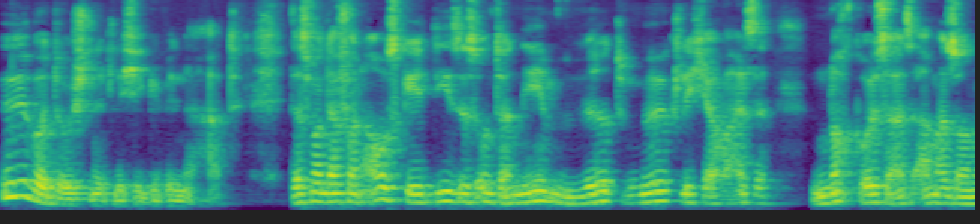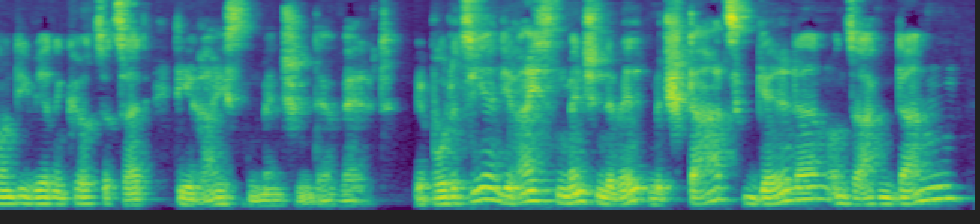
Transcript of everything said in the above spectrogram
überdurchschnittliche Gewinne hat, dass man davon ausgeht, dieses Unternehmen wird möglicherweise noch größer als Amazon und die werden in kürzer Zeit die reichsten Menschen der Welt. Wir produzieren die reichsten Menschen der Welt mit Staatsgeldern und sagen dann,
